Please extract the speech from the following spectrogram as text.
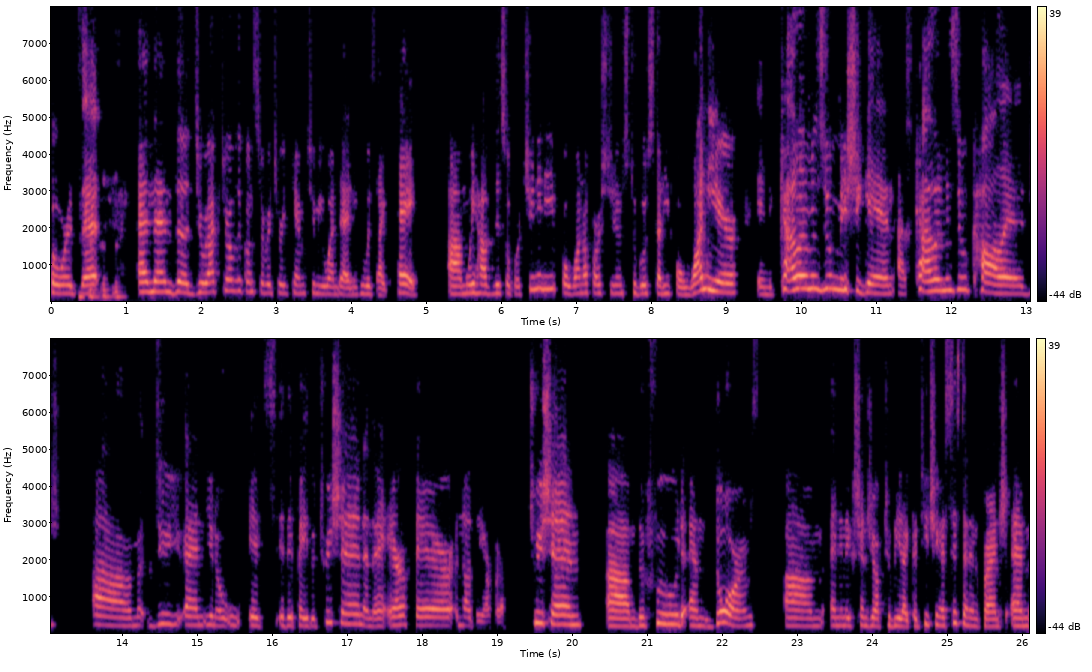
towards it. And then the director of the conservatory came to me one day and he was like hey um, we have this opportunity for one of our students to go study for one year in Kalamazoo, Michigan at Kalamazoo College. Um, do you, and you know, it's, they pay the tuition and the airfare, not the airfare, tuition, um, the food and the dorms. Um, and in exchange, you have to be like a teaching assistant in French. And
